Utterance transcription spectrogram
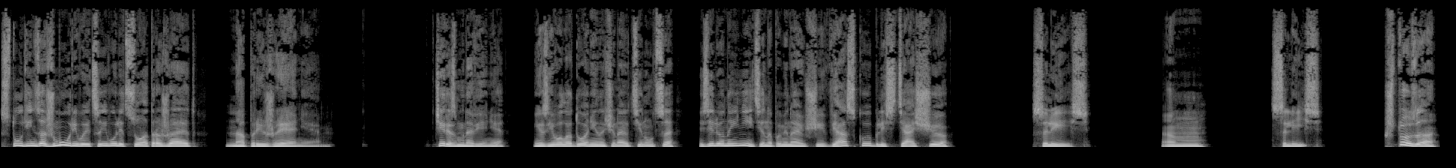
Студень зажмуривается, его лицо отражает напряжение. Через мгновение из его ладони начинают тянуться зеленые нити, напоминающие вязкую, блестящую слизь. Эм, слизь? Что за...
